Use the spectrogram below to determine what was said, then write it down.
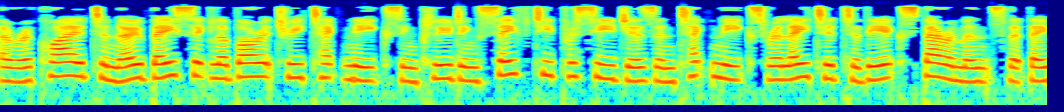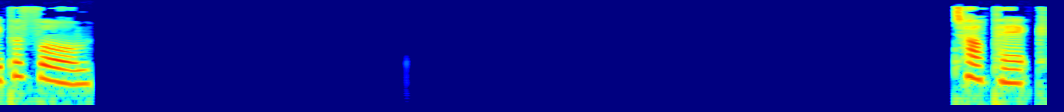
are required to know basic laboratory techniques including safety procedures and techniques related to the experiments that they perform. Topic:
